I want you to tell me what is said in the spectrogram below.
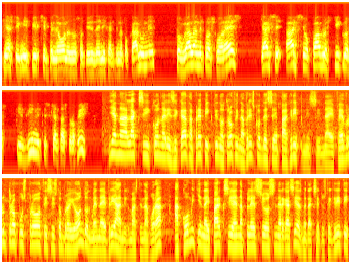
Μια στιγμή υπήρξε πελεώνας στο τυρί, δεν είχαν τι να το κάνουν. Το βγάλανε προσφορές και άρχισε, άρχισε ο φαύλος κύκλος η δίνη της καταστροφής για να αλλάξει η εικόνα ριζικά θα πρέπει οι κτηνοτρόφοι να βρίσκονται σε επαγρύπνηση, να εφεύρουν τρόπους προώθησης των προϊόντων με ένα ευρύ άνοιγμα στην αγορά, ακόμη και να υπάρξει ένα πλαίσιο συνεργασίας μεταξύ τους στην Κρήτη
